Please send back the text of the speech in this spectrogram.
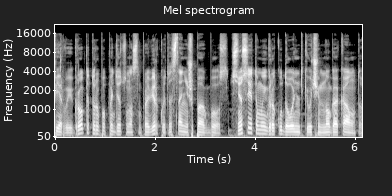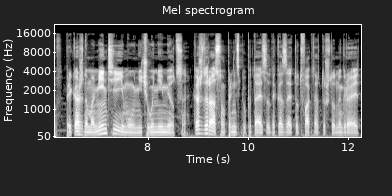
Первый игрок, который попадет у нас на проверку, это Станиш Пак Босс. Снес этому игроку довольно-таки очень много аккаунтов. При каждом моменте ему ничего не имется. Каждый раз он, в принципе, пытается доказать тот фактор, то, что он играет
